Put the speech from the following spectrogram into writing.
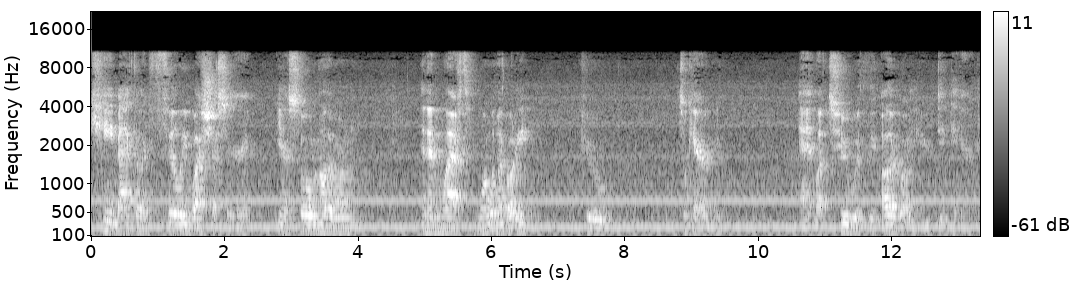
Came back to like Philly, West Chester area. Know, sold another one, and then left one with my buddy, who took care of me, and left two with the other buddy who didn't take care of me.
